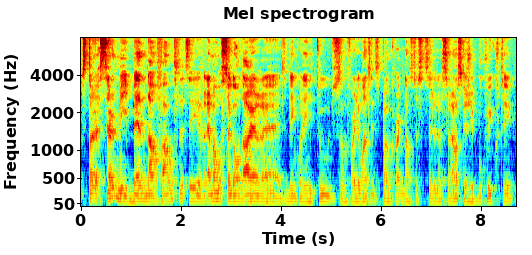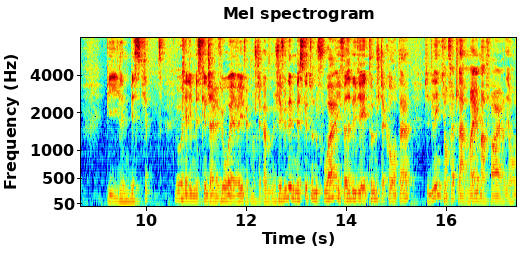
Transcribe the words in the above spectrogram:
c'est un, un de mes bands d'enfance, là, tu vraiment au secondaire, euh, du Blink-182, du Sum 41, tu du punk rock dans ce style-là. C'est vraiment ce que j'ai beaucoup écouté. Puis Limp Bizkit, Oui. que Limp Bizkit j'avais vu au EV, fait que moi j'étais comme... J'ai vu Limp Bizkit une fois, ils faisaient des vieilles tunes, j'étais content. Puis Blink, ils ont fait la même affaire. Ils ont-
